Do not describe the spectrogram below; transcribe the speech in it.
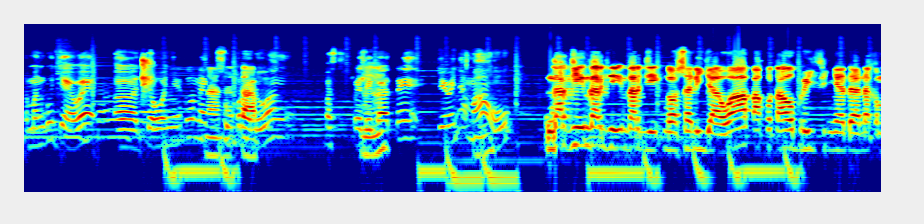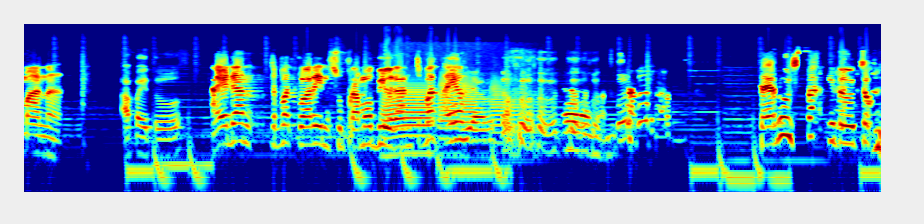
Temanku cewek, eh, cowoknya itu naik Nah, Supra tap. doang. Pas PDKT, ceweknya mau. Ntar Ji, ntar Ji, ntar Ji. Nggak usah dijawab, aku tahu bridgingnya Dana ke mana. Apa itu? Ayo Dan, cepat keluarin Supra mobil kan. Cepat, ayo. Iya, betul, betul, betul. Saya rusak gitu, cok.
